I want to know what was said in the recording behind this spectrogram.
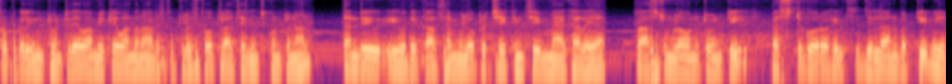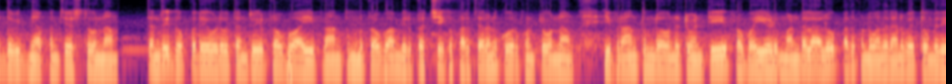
కృప కలిగినటువంటి దేవా మీకే వందనాలు స్థుతులు స్తోత్రాలు చెల్లించుకుంటున్నాను. తండ్రి ఈ ఉదయకాల సమయంలో ప్రత్యేకించి మేఘాలయ రాష్ట్రంలో ఉన్నటువంటి వెస్ట్ గోరో హిల్స్ జిల్లాను బట్టి మీ యొద్ద విజ్ఞాపన చేస్తూ ఉన్నాం. తండ్రి గొప్ప దేవుడు తండ్రి ప్రభు ఈ ప్రాంతమును ప్రభు మీరు ప్రత్యేకపరచాలని కోరుకుంటూ ఉన్నాం. ఈ ప్రాంతంలో ఉన్నటువంటి ప్రభు ఏడు మండలాలు పదకొండు వందల ఎనభై తొమ్మిది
